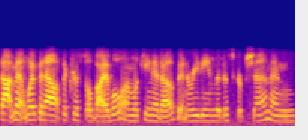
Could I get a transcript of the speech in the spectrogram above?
that meant whipping out the crystal Bible and looking it up and reading the description. And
